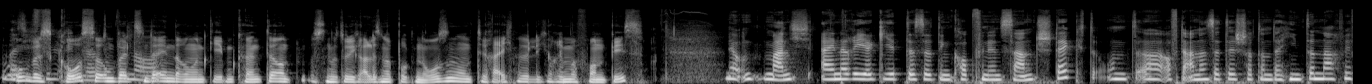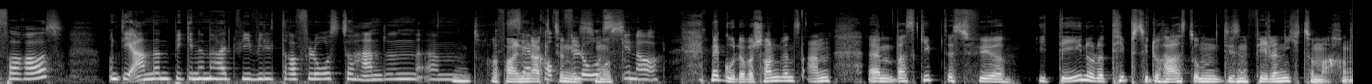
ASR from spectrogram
Weil es große ändert, umwälzende genau. Änderungen geben könnte. Und das sind natürlich alles nur Prognosen und die reichen natürlich auch immer von bis. Ja, und manch einer reagiert, dass er den Kopf in den Sand steckt und äh, auf der anderen Seite schaut dann der Hintern nach wie vor raus. Und die anderen beginnen halt wie wild drauf los zu handeln. Ähm, Und verfallen in Aktionismus. kopflos, genau. Na gut, aber schauen wir uns an, ähm, was gibt es für Ideen oder Tipps, die du hast, um diesen Fehler nicht zu machen?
